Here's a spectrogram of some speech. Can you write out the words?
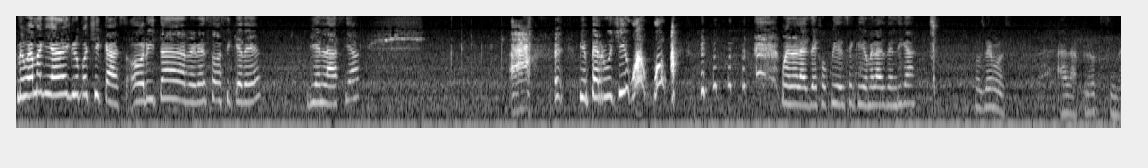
Me voy a maquillar al grupo, chicas. Ahorita regreso, así quedé. Bien lacia. Ah, bien perruchi. Bueno, las dejo. Cuídense, que Dios me las bendiga. Nos vemos a la próxima.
